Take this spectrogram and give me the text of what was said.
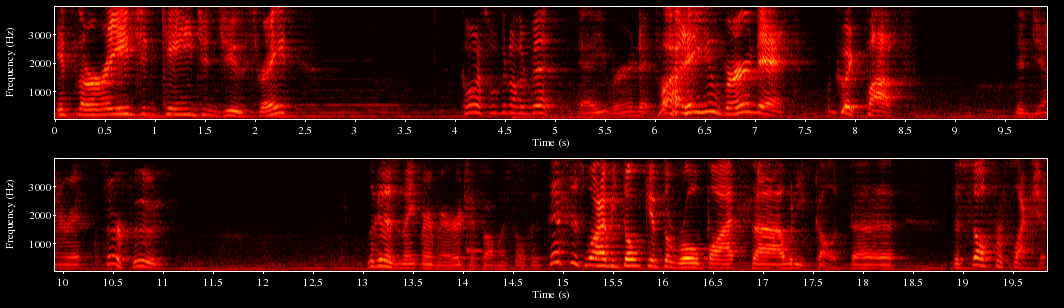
it's the rage and Cajun juice, right? Come on, smoke another bit. Yeah, you burned it, buddy. You burned it. A quick puff. Degenerate. Serve food. Look at this nightmare marriage I found myself in. This is why we don't give the robots, uh, what do you call it? The, the self-reflection.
